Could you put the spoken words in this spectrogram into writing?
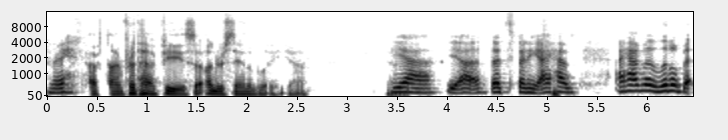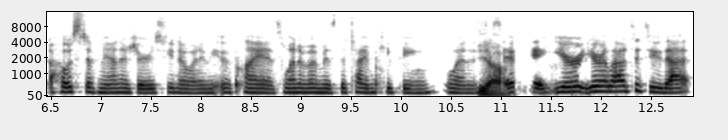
right. have time for that piece understandably yeah. Yeah. yeah yeah that's funny. I have i have a little bit host of managers you know when i meet with clients. One of them is the timekeeping one Yeah. say, okay you're you're allowed to do that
